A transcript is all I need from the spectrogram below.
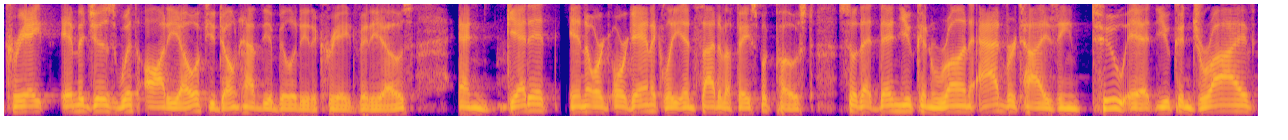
create images with audio if you don't have the ability to create videos and get it in or- organically inside of a Facebook post so that then you can run advertising to it. You can drive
